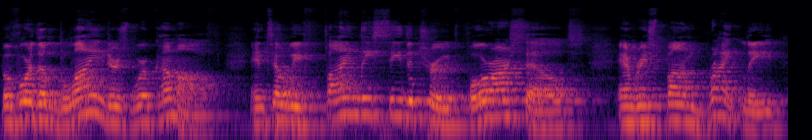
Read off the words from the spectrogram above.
before the blinders will come off, until we finally see the truth for ourselves and respond rightly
